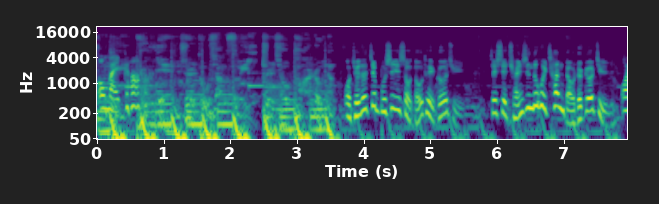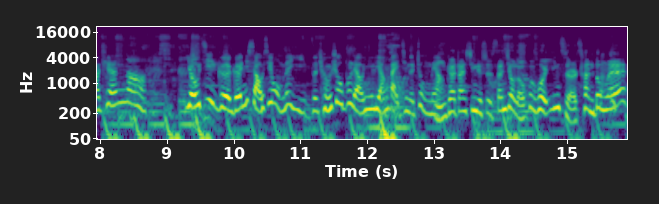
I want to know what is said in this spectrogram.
Oh my god！我觉得这不是一首抖腿歌曲，这是全身都会颤抖的歌曲。我天哪！游记哥哥，你小心我们的椅子承受不了你两百斤的重量。你应该担心的是三教楼会不会因此而颤动嘞？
